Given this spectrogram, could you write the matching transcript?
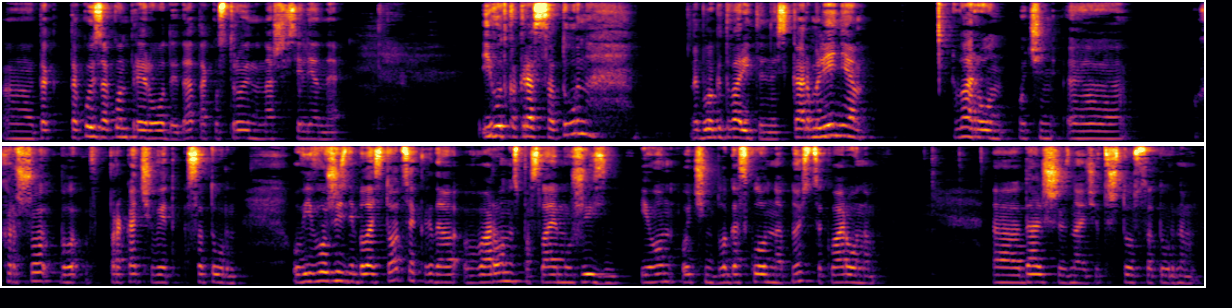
э, так, такой закон природы, да, так устроена наша Вселенная. И вот как раз Сатурн, благотворительность, кормление ворон очень э, хорошо прокачивает Сатурн. В его жизни была ситуация, когда ворона спасла ему жизнь, и он очень благосклонно относится к воронам. Э, дальше, значит, что с Сатурном?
